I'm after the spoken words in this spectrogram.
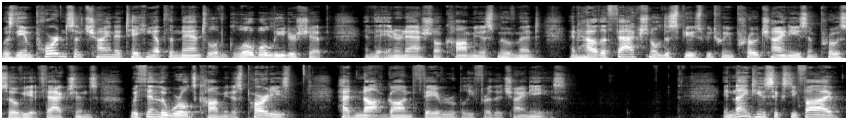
was the importance of China taking up the mantle of global leadership in the international communist movement and how the factional disputes between pro-Chinese and pro-Soviet factions within the world's communist parties had not gone favorably for the Chinese. In 1965,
